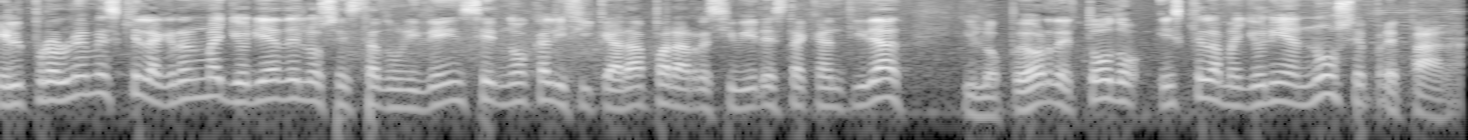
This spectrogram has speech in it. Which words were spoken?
El problema es que la gran mayoría de los estadounidenses no calificará para recibir esta cantidad y lo peor de todo es que la mayoría no se prepara.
